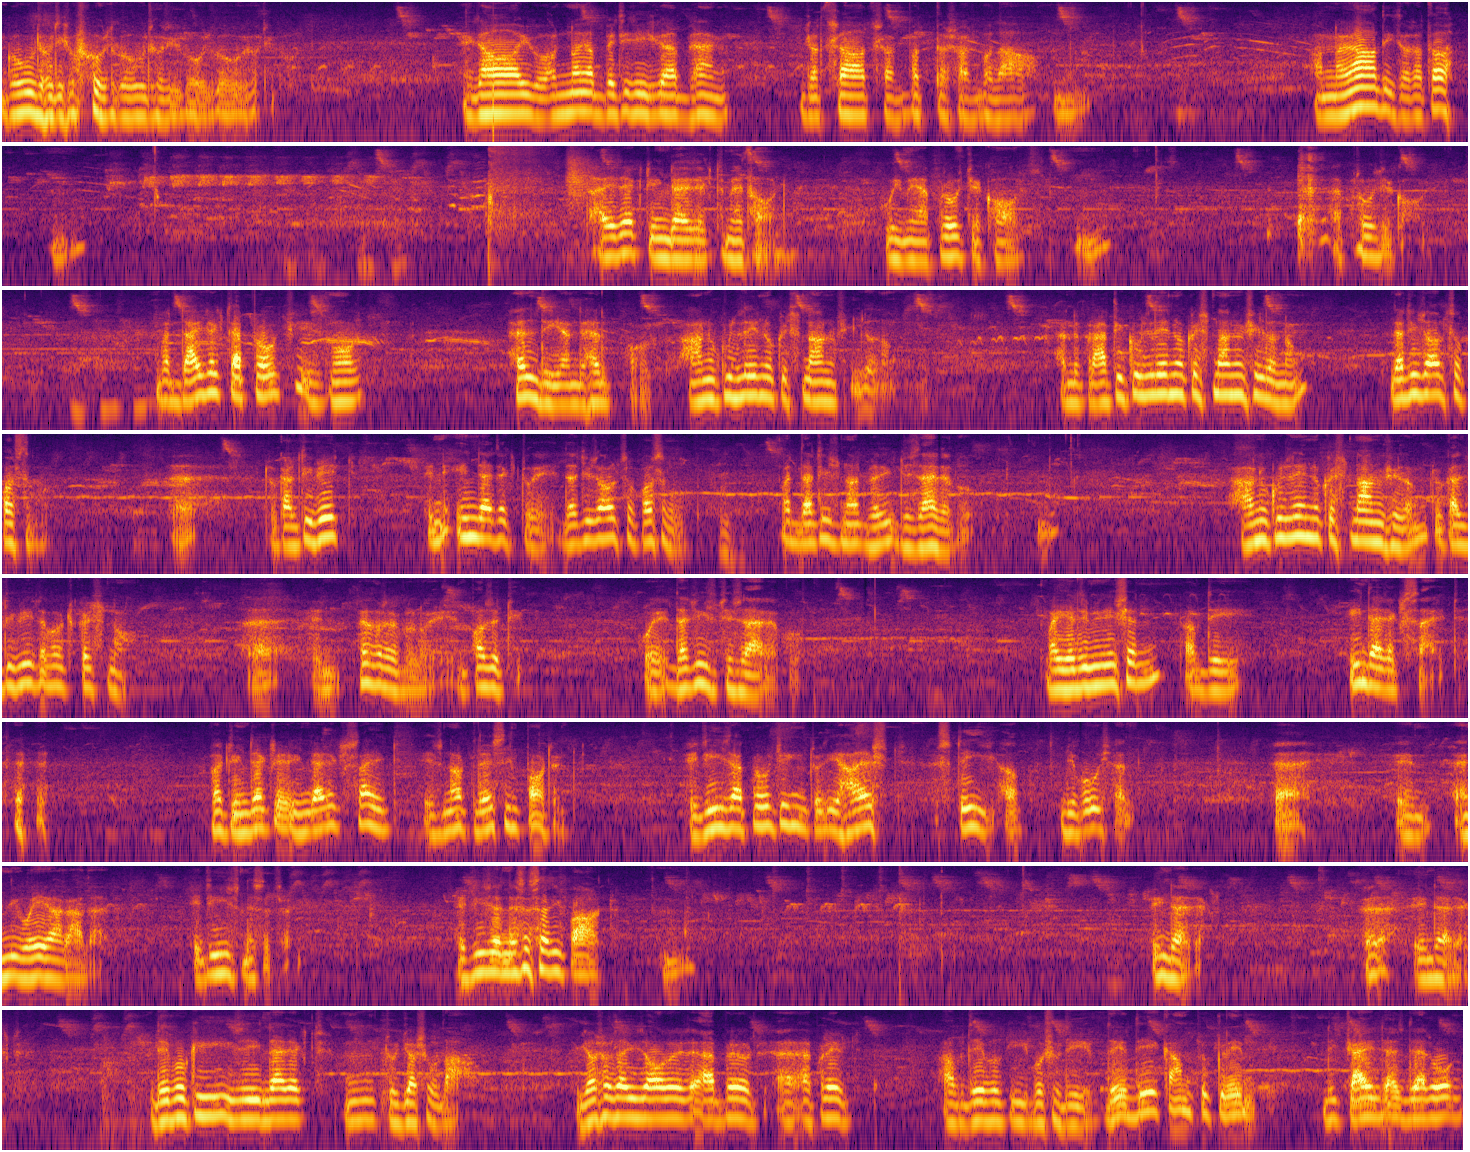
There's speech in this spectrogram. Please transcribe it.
গৌর হরি বল গৌর হরি বল গৌর হরি বল হৃদয় অন্যয় ব্যতিরিকাভ্যাং যৎসাৎ সর্বত্র সর্বদা অন্যয়াদিতরত direct, indirect method, we may approach a cause. Hmm? Approach a cause. But direct approach is more healthy and helpful. Anukulleno Krishnanushilanam. And Pratikulleno Krishnanushilanam, that is also possible. Uh, to cultivate in indirect way. That is also possible, but that is not very desirable. Anukulena Krishnanushilam, to cultivate about Krishna uh, in favorable way, in positive way, that is desirable. By elimination of the indirect side. but indirect, indirect side is not less important. It is approaching to the highest stage of devotion uh, in any way or other. It is necessary. It is a necessary part. Hmm. Indirect. Uh, indirect. Devaki is indirect mm, to Jashoda. Yashoda is always afraid, afraid of Devaki Vasudev. They, they come to claim the child as their own.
